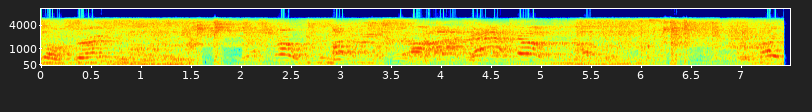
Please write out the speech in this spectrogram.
Go, son.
